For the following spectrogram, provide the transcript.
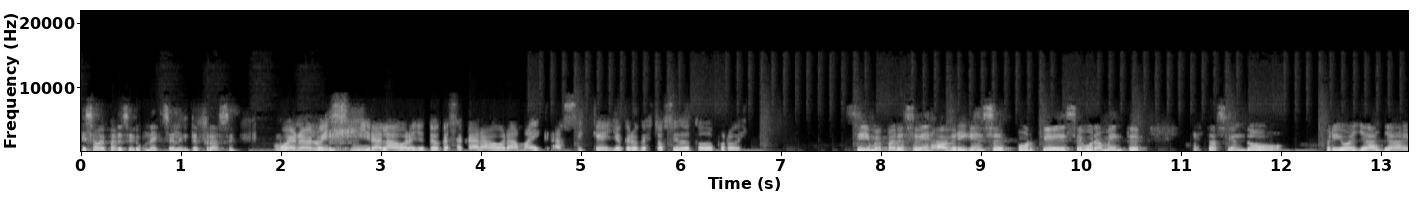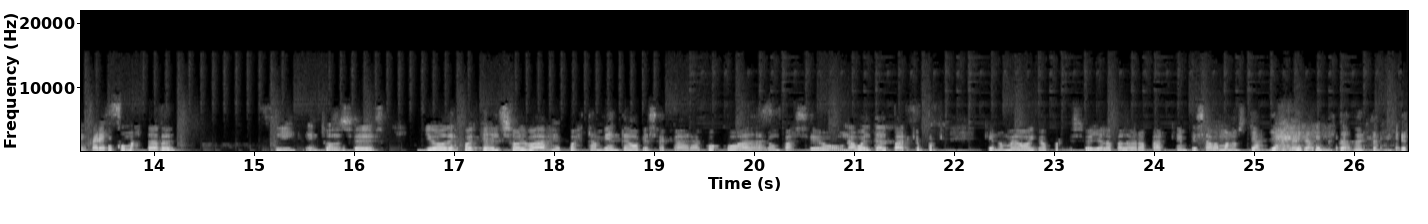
Esa me parece que es una excelente frase. Bueno, Luis, mira la hora. Yo tengo que sacar ahora a Mike, así que yo creo que esto ha sido todo por hoy. Sí, me parece bien. Abríguense porque seguramente está haciendo frío allá, ya es un poco más tarde. Sí, entonces yo después que el sol baje, pues también tengo que sacar a Coco a dar un paseo, una vuelta al parque, porque que no me oiga, porque si oye la palabra parque empieza, vámonos ya, ya, ya, ya, ¿dónde estás? ¿Dónde estás? Y que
